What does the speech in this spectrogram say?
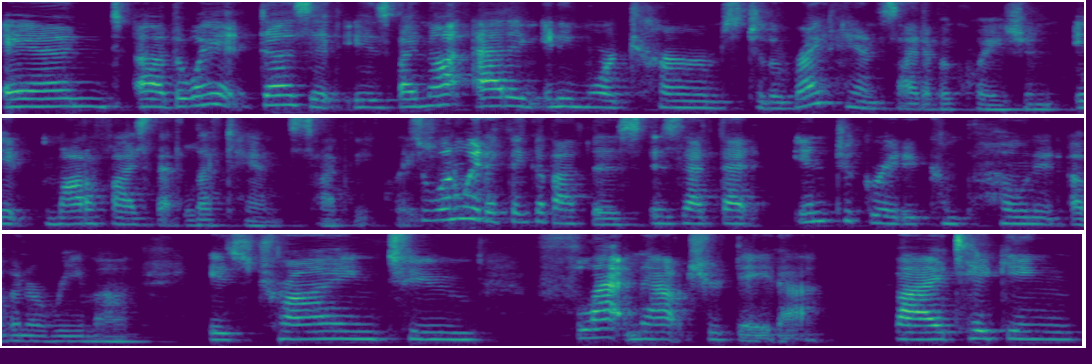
And uh, the way it does it is by not adding any more terms to the right-hand side of equation, it modifies that left-hand side of the equation. So one way to think about this is that that integrated component of an ARIMA is trying to flatten out your data by taking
